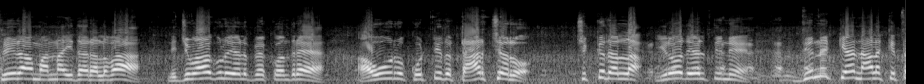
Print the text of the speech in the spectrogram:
ಶ್ರೀರಾಮ್ ಅಣ್ಣ ಇದ್ದಾರಲ್ವಾ ನಿಜವಾಗ್ಲೂ ಹೇಳಬೇಕು ಅಂದರೆ ಅವರು ಕೊಟ್ಟಿದ್ದ ಟಾರ್ಚರು ಚಿಕ್ಕದಲ್ಲ, ಇರೋದು ಹೇಳ್ತೀನಿ. ದಿನಕ್ಕೆ ನಾಲ್ಕಿತ್ತ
